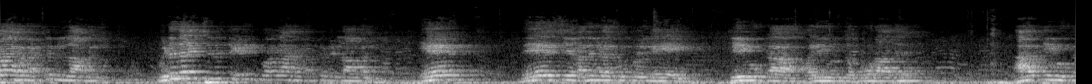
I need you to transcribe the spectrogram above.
குரலாக மட்டுமில்லாமல் விடுதலை சிறுத்தைகளின் குரலாக மட்டுமில்லாமல் ஏன் தேசிய மதுவிலக்கு கொள்கையை திமுக வலியுறுத்த கூடாது அதிமுக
